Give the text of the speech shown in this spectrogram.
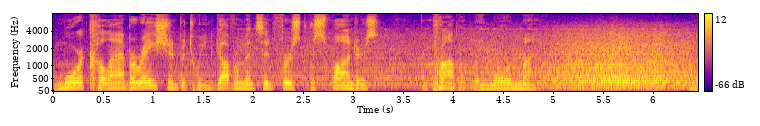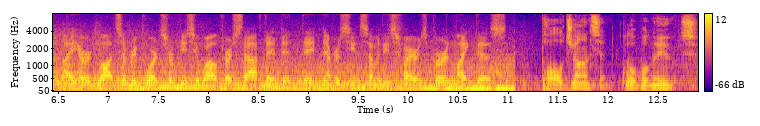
more collaboration between governments and first responders, and probably more money. I heard lots of reports from BC wildfire staff that they'd never seen some of these fires burn like this. Paul Johnson, Global News.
